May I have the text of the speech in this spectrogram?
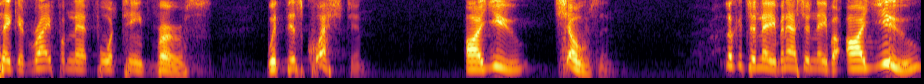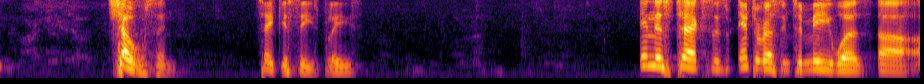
take it right from that 14th verse with this question Are you chosen? Look at your neighbor and ask your neighbor, Are you chosen? Take your seats, please in this text is interesting to me was uh,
